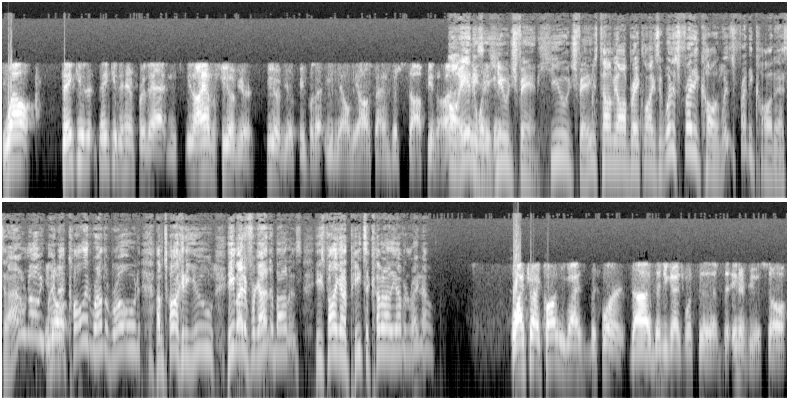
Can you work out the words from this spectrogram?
Well, thank you. To, thank you to him for that. And you know, I have a few of your few of your people that email me all the time. Good stuff. You know. Oh, Andy's a you gonna- huge fan, huge fan. He was telling me all break long. He's like, "When is Freddie calling? When's Freddie calling?" And I said, "I don't know. He You might know- not call it. We're on the road. I'm talking to you. He might have forgotten about us. He's probably got a pizza coming out of the oven right now." Well, I tried calling you guys before. Uh, then you guys went to the interview, so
